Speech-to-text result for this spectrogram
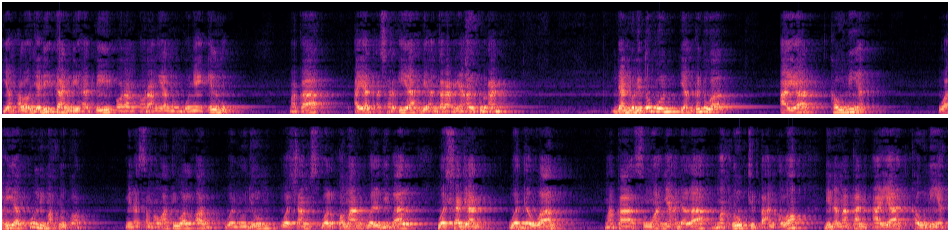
yang Allah jadikan di hati orang-orang yang mempunyai ilmu. Maka ayat asyariyah di antaranya Al-Qur'an. Dan begitupun yang kedua ayat kauniyah. Wahia kulli makhlukat minas samawati wal ard wan nujum wasyams wal qamar wal jibal wasyajar wad dawab maka semuanya adalah makhluk ciptaan Allah dinamakan ayat kauniyah.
